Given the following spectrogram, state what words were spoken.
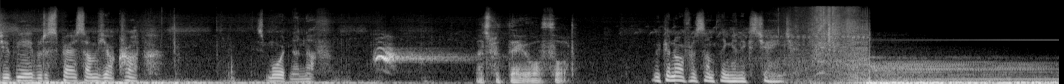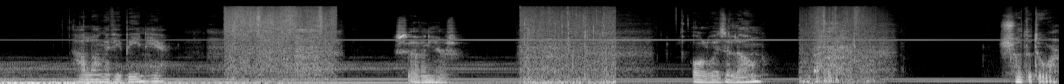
you'd be able to spare some of your crop. It's more than enough. That's what they all thought. We can offer something in exchange. How long have you been here? Seven years. Always alone? Shut the door.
